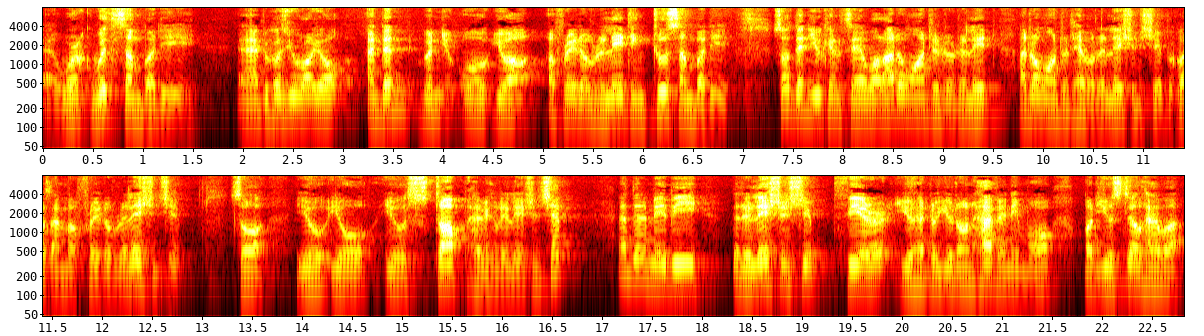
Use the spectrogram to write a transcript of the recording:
uh, work with somebody, uh, because you are your. And then when you you are afraid of relating to somebody, so then you can say, well, I don't want to relate. I don't want to have a relationship because I'm afraid of relationship. So you you you stop having relationship, and then maybe the relationship fear you had you don't have anymore, but you still have a,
